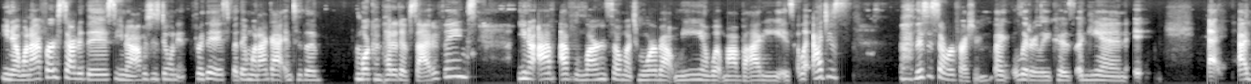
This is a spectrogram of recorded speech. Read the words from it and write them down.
you know, when I first started this, you know, I was just doing it for this. But then when I got into the more competitive side of things, you know, I've I've learned so much more about me and what my body is like. I just this is so refreshing, like literally, because again, it, I,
